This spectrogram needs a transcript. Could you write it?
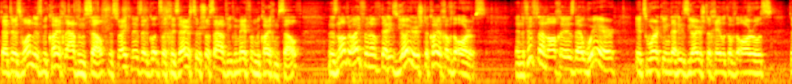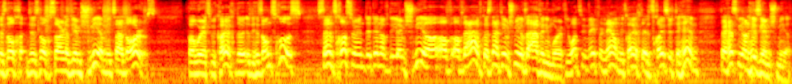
that there's one is Mikoich Av himself. Nisraikna is that it's like Chizeres to Rishos he can make from Mikoich himself. And there's another oifen of that he's Yoirish the Koich of the Orus. And the fifth hanocha is that where it's working that he's Yoirish the Chelik of the Orus, there's no there's no Chsaran of Yem Shmiyah mitzad the Orus. But where it's Mikoich, his own schus, sends Chaser in the din of the Yom Shmiyah of, of the Av, because not the Yom Shmiyah of the Av anymore. If he wants to be made for now, Mikoich, that it's Chaser to him, that has to be on his Yom Shmiyah.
